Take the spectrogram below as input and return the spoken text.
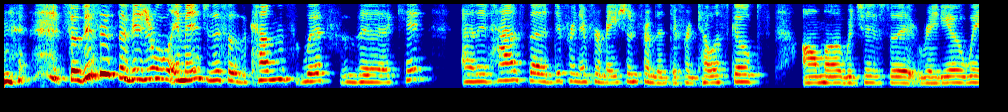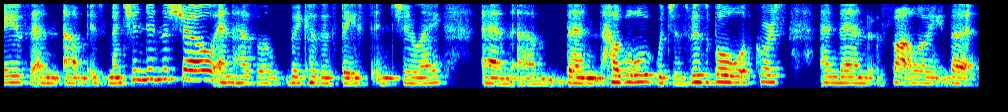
So this is the visual image. This is, comes with the kit and it has the different information from the different telescopes. ALMA, which is the radio waves and um, is mentioned in the show and has a, because it's based in Chile. And um, then Hubble, which is visible, of course, and then following the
